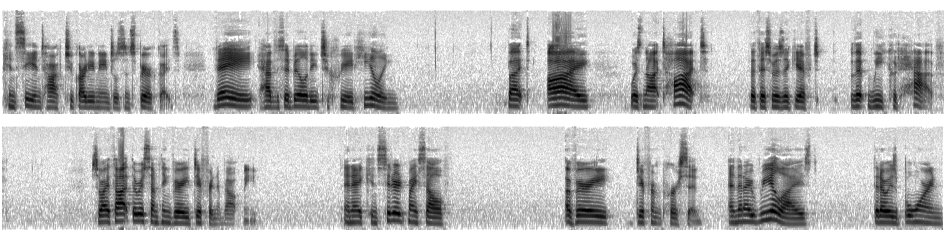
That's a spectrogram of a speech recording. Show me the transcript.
can see and talk to guardian angels and spirit guides. They have this ability to create healing. But I was not taught that this was a gift that we could have. So I thought there was something very different about me. And I considered myself a very different person. And then I realized that I was born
